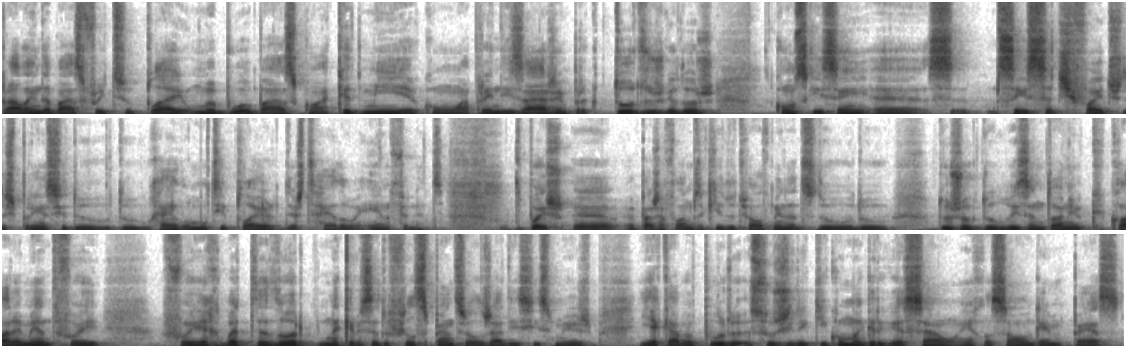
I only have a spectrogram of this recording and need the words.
para além da base free to play, uma boa base com a academia, com a aprendizagem para que todos os jogadores conseguissem se- sair satisfeitos da experiência do, do Halo multiplayer, deste Halo Infinite. Depois, epá, já falámos aqui do 12 Minutes, do, do, do jogo do Luís António, que claramente foi, foi arrebatador na cabeça do Phil Spencer, ele já disse isso mesmo, e acaba por surgir aqui com uma agregação em relação ao Game Pass.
